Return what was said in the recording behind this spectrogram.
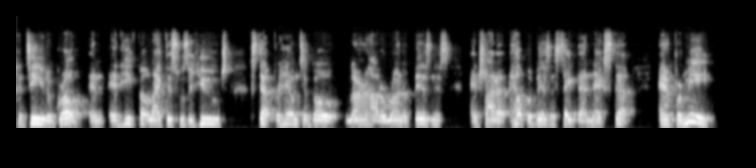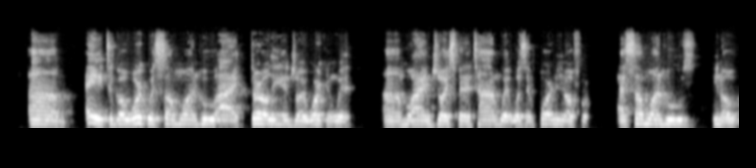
continue to grow. And, and he felt like this was a huge step for him to go learn how to run a business and try to help a business take that next step. And for me, um, a to go work with someone who I thoroughly enjoy working with, um, who I enjoy spending time with, was important. You know, for as someone who's you know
